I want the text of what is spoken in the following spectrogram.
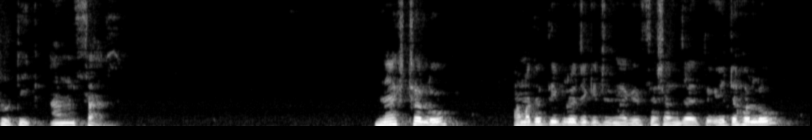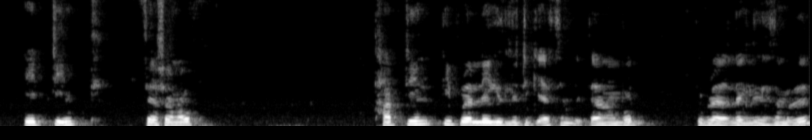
সঠিক আনসার নেক্সট হলো, আমাদের ত্রিপুরা যে কিছুদিন আগে সেশন যায়, তো এটা হলো eighteenth session of thirteen Tripura legislative assembly তেরো নম্বর ত্রিপুরা লেজিসলেটিভ অ্যাসেম্বলির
